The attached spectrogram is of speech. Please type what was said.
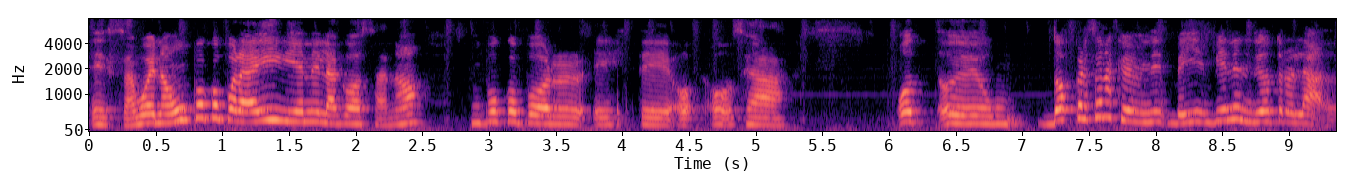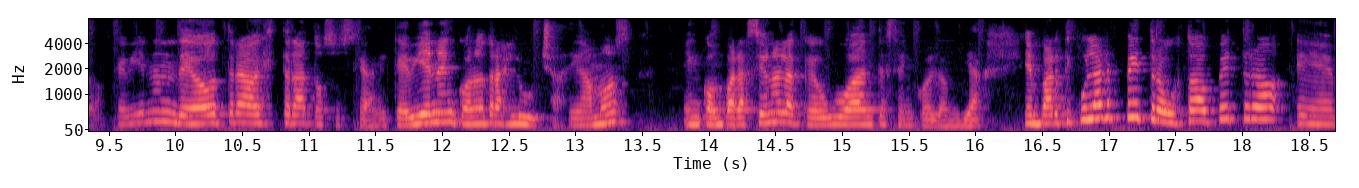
esa. Bueno, un poco por ahí viene la cosa, ¿no? Un poco por, este, o, sea, eh, dos personas que vienen de otro lado, que vienen de otro estrato social, que vienen con otras luchas, digamos, en comparación a la que hubo antes en Colombia. En particular, Petro, Gustavo Petro, eh,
